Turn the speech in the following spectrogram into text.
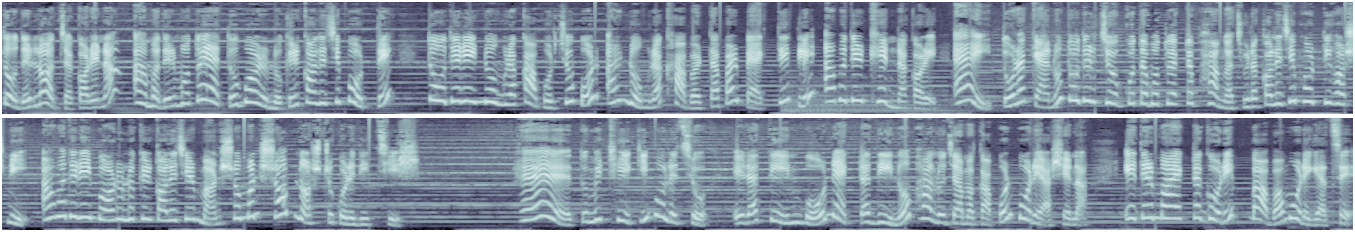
তোদের লজ্জা করে না? আমাদের মতো এত বড় লোকের কলেজে পড়তে তোদের এই নোংরা কাপড় চোপড় আর নোংরা খাবার দাবার ব্যাগ দেখলে আমাদের ঘেন্না করে। এই, তোরা কেন তোদের যোগ্যতা মতো একটা ভাঙাচোরা কলেজে ভর্তি হসনি? আমাদের এই বড় লোকের কলেজের মান সম্মান সব নষ্ট করে দিচ্ছিস। হ্যাঁ তুমি ঠিকই বলেছ। এরা তিন বোন, একটা দিনও ভালো জামা কাপড় পরে আসে না। এদের মা একটা গরিব, বাবা মরে গেছে।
